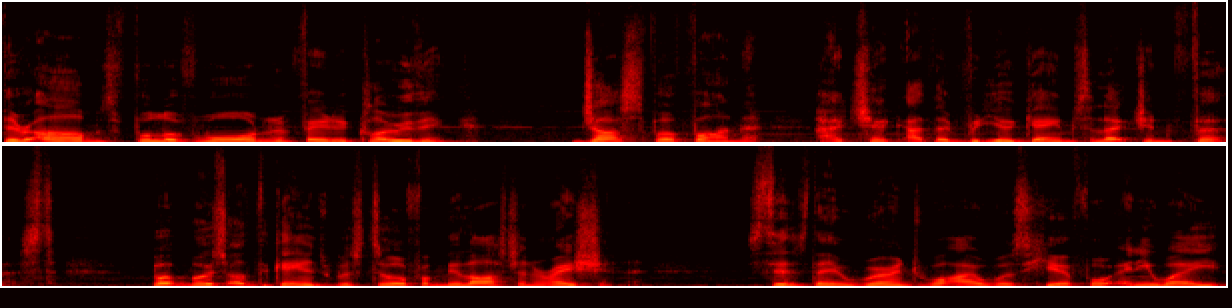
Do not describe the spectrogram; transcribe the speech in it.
their arms full of worn and faded clothing. Just for fun, I checked out the video game selection first, but most of the games were still from the last generation. Since they weren't what I was here for anyway,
